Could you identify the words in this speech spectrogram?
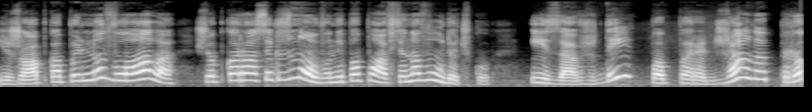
і жабка пильнувала, щоб карасик знову не попався на вудочку, і завжди попереджала про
